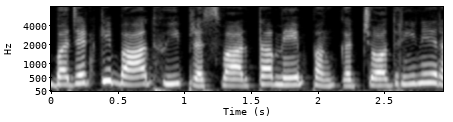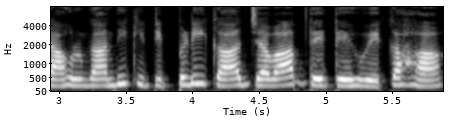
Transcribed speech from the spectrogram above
बजट के बाद हुई प्रेस वार्ता में पंकज चौधरी ने राहुल गांधी की टिप्पणी का जवाब देते हुए कहा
